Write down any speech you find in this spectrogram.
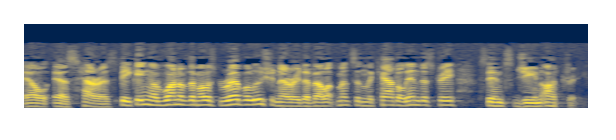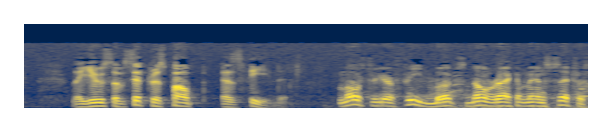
L.S. Harris speaking of one of the most revolutionary developments in the cattle industry since Gene Autry, the use of citrus pulp as feed. Most of your feed books don't recommend citrus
